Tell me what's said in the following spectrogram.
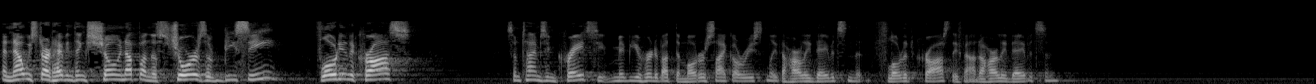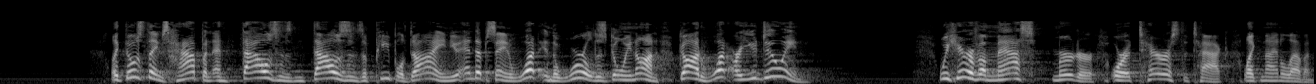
And now we start having things showing up on the shores of BC, floating across. Sometimes in crates, maybe you heard about the motorcycle recently, the Harley Davidson that floated across. They found a Harley Davidson. Like those things happen, and thousands and thousands of people die, and you end up saying, What in the world is going on? God, what are you doing? We hear of a mass murder or a terrorist attack like 9 11,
